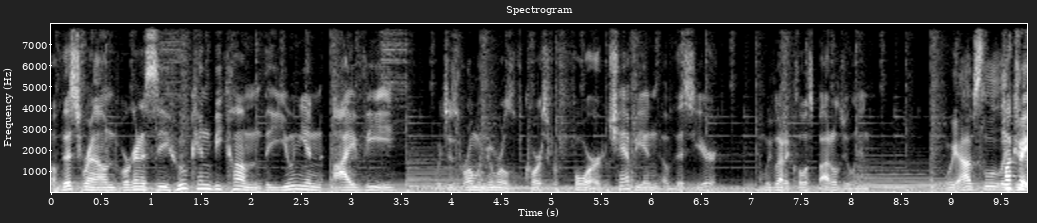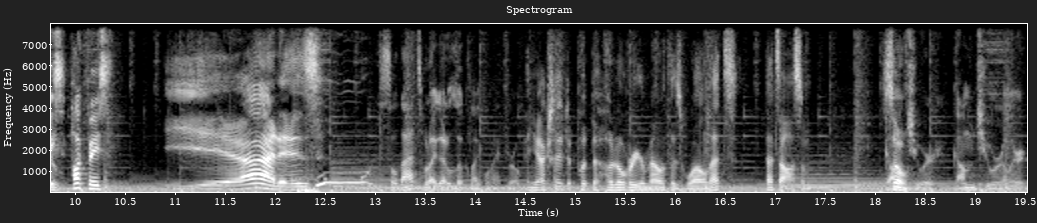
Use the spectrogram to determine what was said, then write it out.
of this round. We're gonna see who can become the Union IV, which is Roman numerals, of course, for four champion of this year. And we've got a close battle, Julian. We absolutely Huck do. face, huck face. Yeah, it is. So that's what I gotta look like when I throw. And you actually had to put the hood over your mouth as well. That's that's awesome. Gum So, chewer, gum chewer alert.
